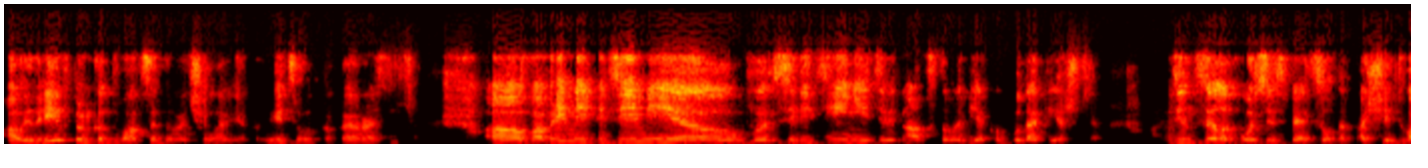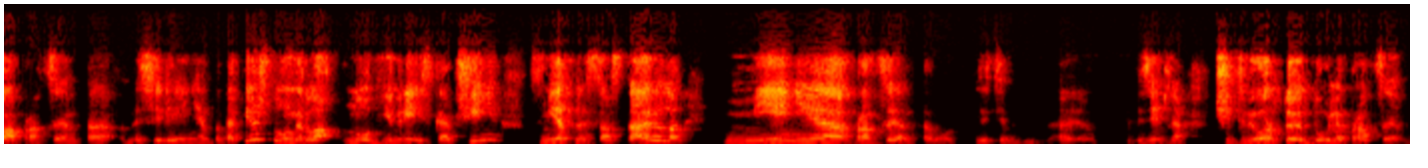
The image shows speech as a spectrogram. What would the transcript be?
а у евреев только 22 человека. Видите, вот какая разница. А, во время эпидемии в середине 19 века в Будапеште 1,85, почти 2% населения Будапешта умерло, но в еврейской общине смертность составила менее процента, вот, видите, э, приблизительно четвертая доля процента.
